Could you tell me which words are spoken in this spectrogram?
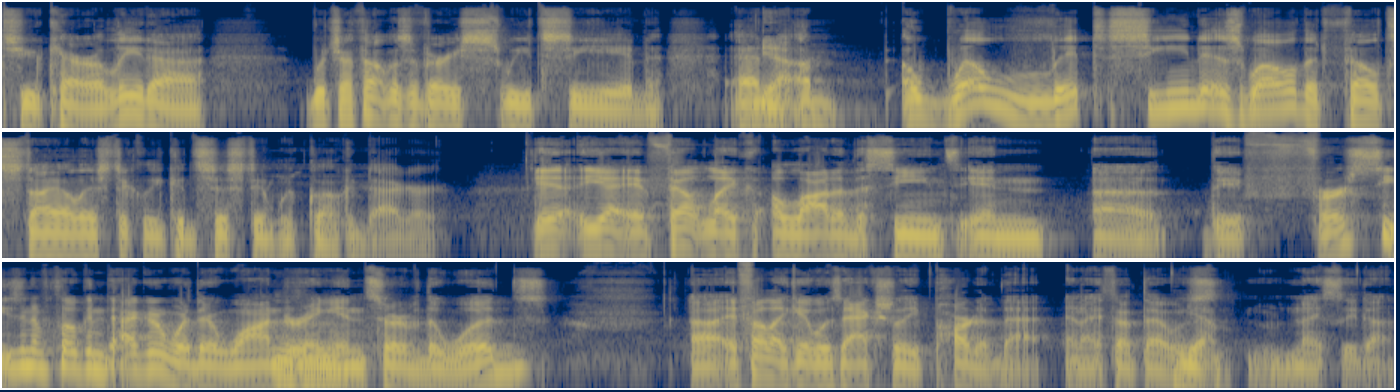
to Karolina, which I thought was a very sweet scene and Yeah. a, a well lit scene as well that felt stylistically consistent with Cloak and Dagger. Yeah, yeah, it felt like a lot of the scenes in uh, the first season of Cloak and Dagger, where they're wandering in sort of the woods. Uh, it felt like it was actually part of that, and I thought that was Yeah. nicely done.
